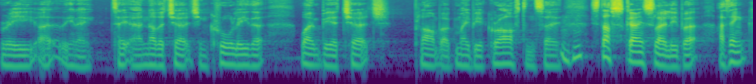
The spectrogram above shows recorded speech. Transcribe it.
Re, uh, you know, take another church in Crawley that won't be a church plant, but maybe a graft, and so Mhm. stuff's going slowly. But I think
